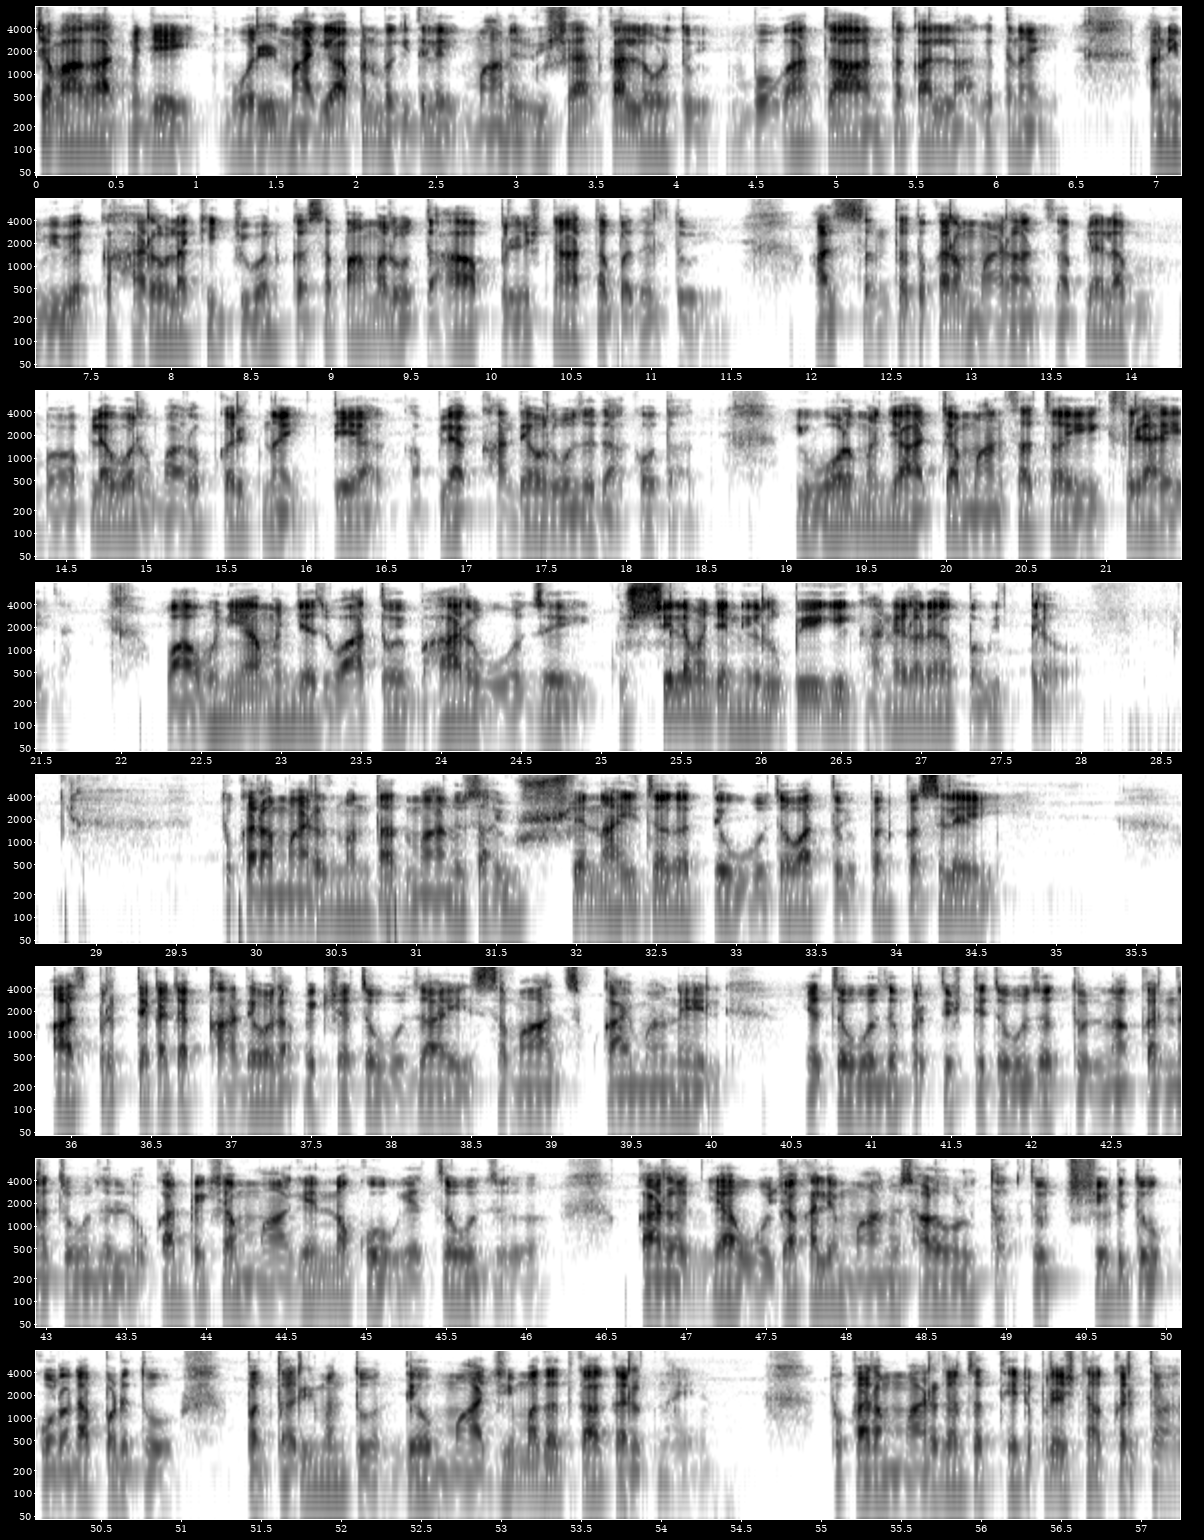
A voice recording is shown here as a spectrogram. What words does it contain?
मागच्या भागात म्हणजे वरील मागे आपण बघितलं आहे माणूस विषयात का लोळतोय भोगाचा अंतकाल लागत नाही. आणि विवेक हरवला की जीवन कसं पामर होतं हा प्रश्न आता बदलतोय. आज संत तुकाराम महाराज आपल्याला आपल्यावर बारोप करीत नाही ते आपल्या खांद्यावर ओझं दाखवतात. ही ओळ म्हणजे आजच्या माणसाचं एक्सरे आहे. वाहुनिया म्हणजेच वाहतोय भार ओझे कुशील म्हणजे निरुपयोगी घाणेरडं पवित्र. तुकाराम महाराज म्हणतात माणूस आयुष्य नाही जगत ते ओझं वाचतोय. पण कसले? आज प्रत्येकाच्या खांद्यावर अपेक्षाचं ओझं आहे. समाज काय म्हणेल? याचं ओझं प्रतिष्ठेचं ओझं तुलना करण्याचं ओझं लोकांपेक्षा मागे नको याचं ओझं. कारण या ओझ्याखाली माणूस हळूहळू थकतो चिडतो कोरडा पडतो. पण तरी म्हणतो देव माझी मदत का करत नाही? तुकाराम महाराजांचा थेट प्रश्न करतात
